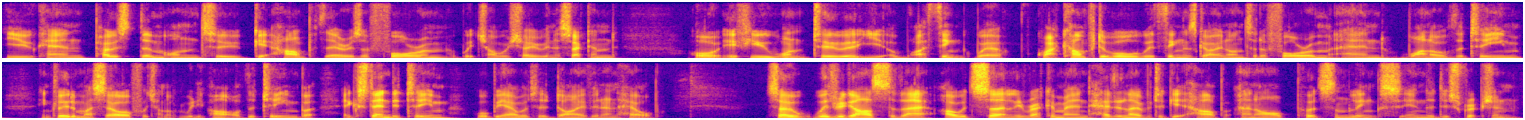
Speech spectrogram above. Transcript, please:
You can post them onto GitHub. There is a forum, which I will show you in a second. Or if you want to, uh, I think we're quite comfortable with things going on to the forum and one of the team, including myself, which I'm not really part of the team, but extended team will be able to dive in and help. So with regards to that, I would certainly recommend heading over to GitHub and I'll put some links in the description.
